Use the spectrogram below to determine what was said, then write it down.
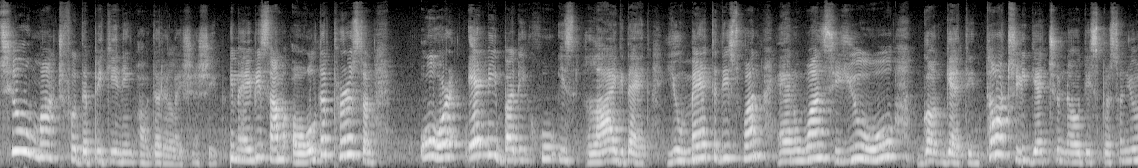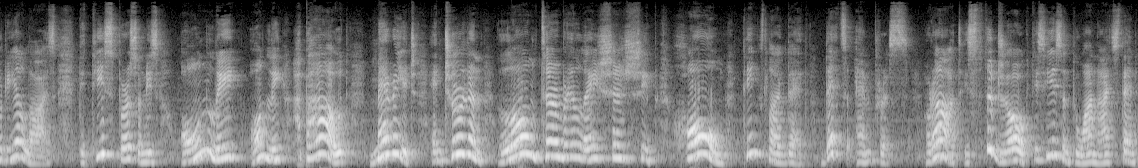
too much for the beginning of the relationship. Maybe some older person or anybody who is like that you met this one and once you got get in touch you get to know this person you realize that this person is only only about marriage and children long-term relationship home things like that that's empress Right, it's not a joke. This isn't one night stand.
